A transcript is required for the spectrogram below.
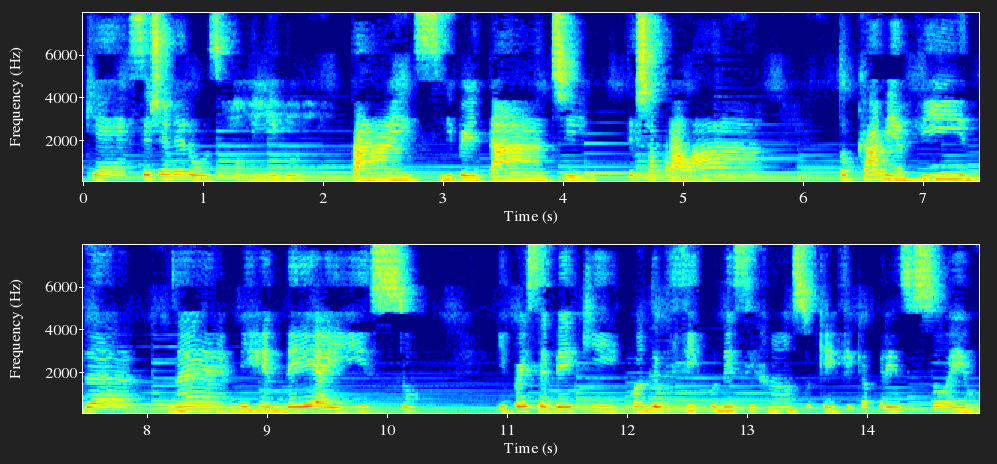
que é ser generoso comigo, paz, liberdade, deixar para lá, tocar minha vida, né, me render a isso e perceber que quando eu fico nesse ranço, quem fica preso sou eu.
